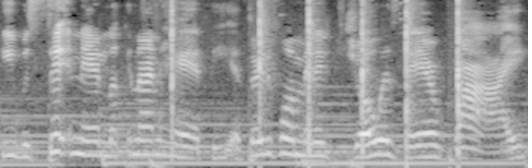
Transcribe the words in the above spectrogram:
He was sitting there looking unhappy. At 34 minutes, Joe is there. Why?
